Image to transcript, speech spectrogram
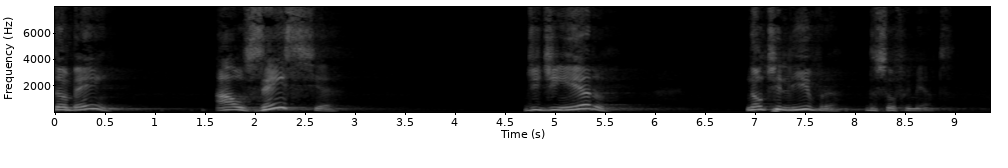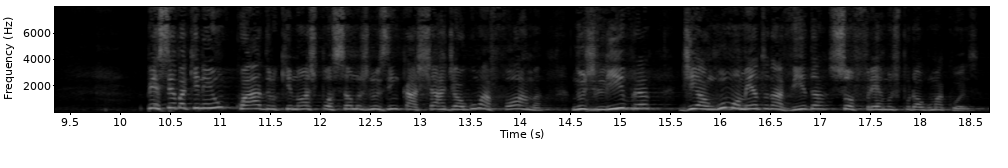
Também a ausência de dinheiro não te livra do sofrimento. Perceba que nenhum quadro que nós possamos nos encaixar de alguma forma nos livra de em algum momento na vida sofrermos por alguma coisa.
